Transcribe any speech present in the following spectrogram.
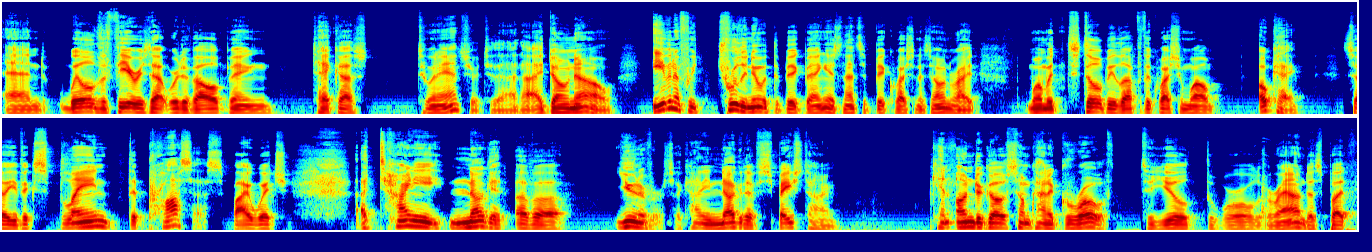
And will the theories that we're developing take us to an answer to that? I don't know. Even if we truly knew what the Big Bang is, and that's a big question in its own right, one would still be left with the question well, okay, so you've explained the process by which a tiny nugget of a universe, a tiny nugget of space time, can undergo some kind of growth to yield the world around us. But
